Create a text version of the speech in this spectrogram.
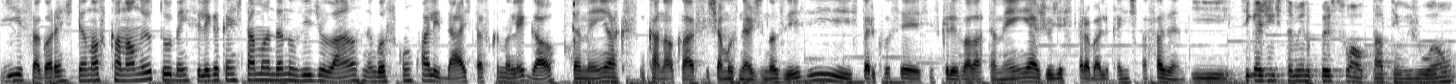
Isso, agora a gente tem o nosso canal no YouTube, hein? Se liga que a gente tá mandando vídeo lá, uns negócios com qualidade, tá ficando legal. Também o canal, claro, se chama Os Nerds Nozis e espero que você se inscreva lá também e ajude esse trabalho que a gente tá fazendo. E siga a gente também no pessoal, tá? Tem o João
